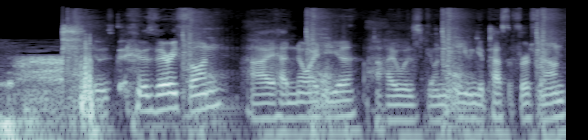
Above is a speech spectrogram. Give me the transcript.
It was it was very fun. I had no idea I was going to even get past the first round.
